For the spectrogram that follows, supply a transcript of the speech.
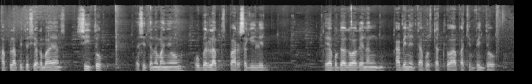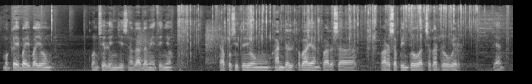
half-lap ito siya kabayan. C2 kasi ito naman yung overlap para sa gilid. Kaya pag gagawa kayo ng cabinet tapos tatlo apat yung pinto magkaiba-iba yung conceal hinges na gagamitin nyo. Tapos ito yung handle kabayan para sa para sa pinto at saka drawer. Yan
